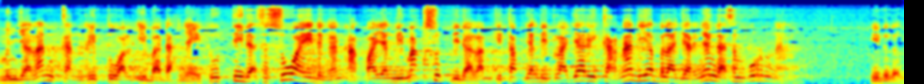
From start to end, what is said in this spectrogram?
menjalankan ritual ibadahnya itu tidak sesuai dengan apa yang dimaksud di dalam kitab yang dipelajari karena dia belajarnya nggak sempurna. Gitu loh.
